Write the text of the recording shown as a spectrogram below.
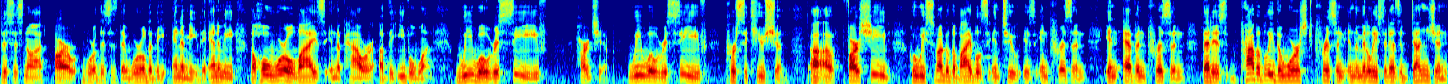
This is not our world. This is the world of the enemy. The enemy, the whole world lies in the power of the evil one. We will receive hardship. We will receive persecution. Uh, uh Farshid who we smuggle the Bibles into, is in prison, in Evin prison, that is probably the worst prison in the Middle East. It has a dungeon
